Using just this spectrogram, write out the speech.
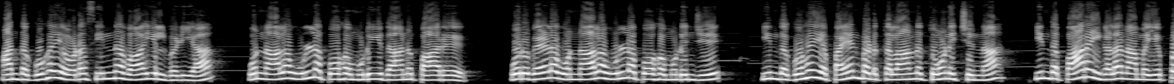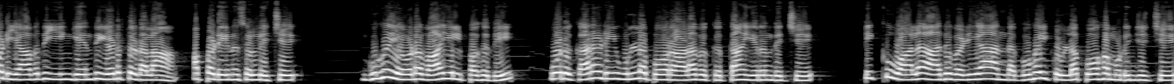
அந்த குகையோட சின்ன வாயில் வழியா உன்னால உள்ள போக முடியுதான்னு பாரு. ஒருவேளை உன்னால உள்ள போக முடிஞ்சு இந்த குகைய பயன்படுத்தலான்னு தோணிச்சுன்னா இந்த பாறைகளை நாம எப்படியாவது இங்கேந்து எடுத்துடலாம் அப்படின்னு சொல்லிச்சு. குகையோட வாயில் பகுதி ஒரு கரடி உள்ள போற அளவுக்கு தான் இருந்துச்சு. டிக்குவால அது வழியா அந்த குகைக்குள்ள போக முடிஞ்சிச்சு.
